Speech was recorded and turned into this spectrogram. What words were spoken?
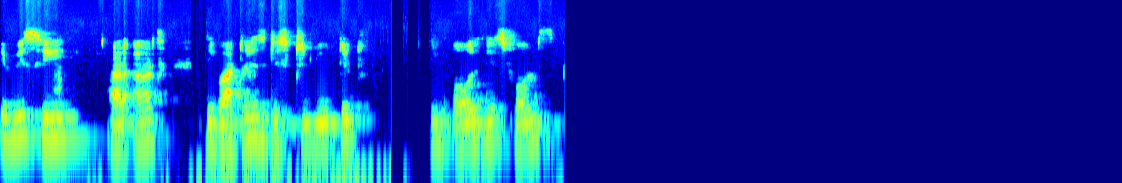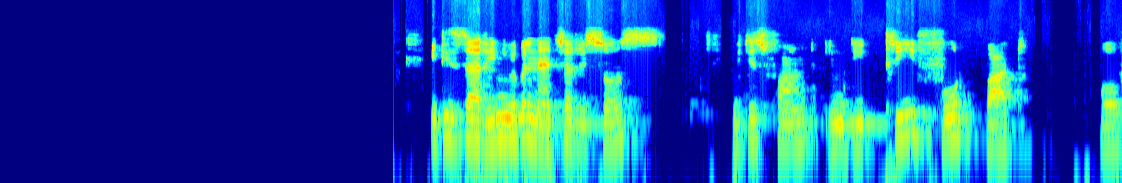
If we see our earth the water is distributed in all these forms. It is a renewable natural resource which is found in the three-fourth part of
